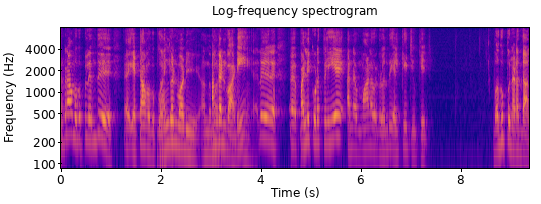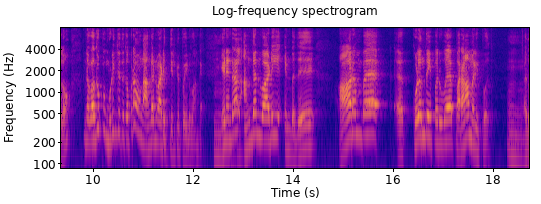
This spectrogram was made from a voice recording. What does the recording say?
ஒன்றாம் வகுப்பிலிருந்து எட்டாம் வகுப்பு அங்கன்வாடி அந்த. அங்கன்வாடி. பள்ளிக்கூடத்திலேயே அந்த மாணவர்கள் வந்து எல்கேஜி யூகேஜி வகுப்பு நடந்தாலும் இந்த வகுப்பு முடிஞ்சதுக்கு அப்புறம் அவங்க அங்கன்வாடிக்கு திருப்பி போயிடுவாங்க. ஏனென்றால் அங்கன்வாடி என்பது ஆரம்ப குழந்தை பருவ பராமரிப்பு அது. அது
